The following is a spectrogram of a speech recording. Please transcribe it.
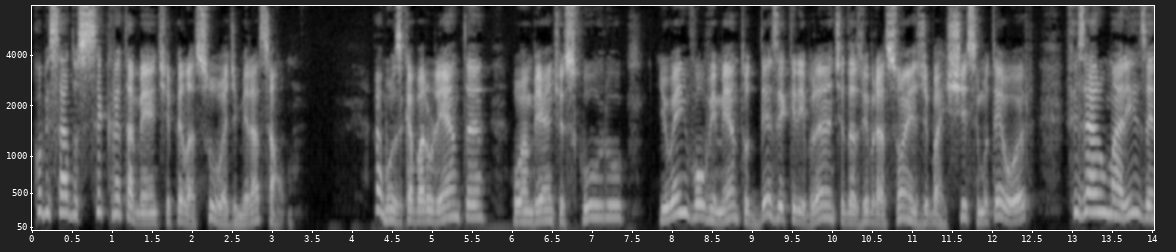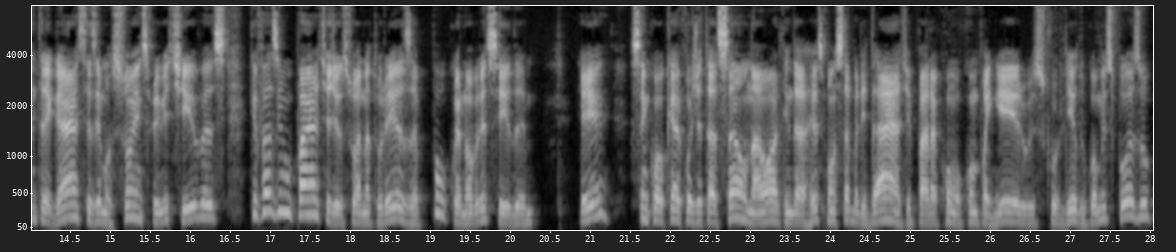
cobiçado secretamente pela sua admiração. A música barulhenta, o ambiente escuro e o envolvimento desequilibrante das vibrações de baixíssimo teor fizeram Marisa entregar-se às emoções primitivas que faziam parte de sua natureza pouco enobrecida. E, sem qualquer cogitação na ordem da responsabilidade para com o companheiro escolhido como esposo,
